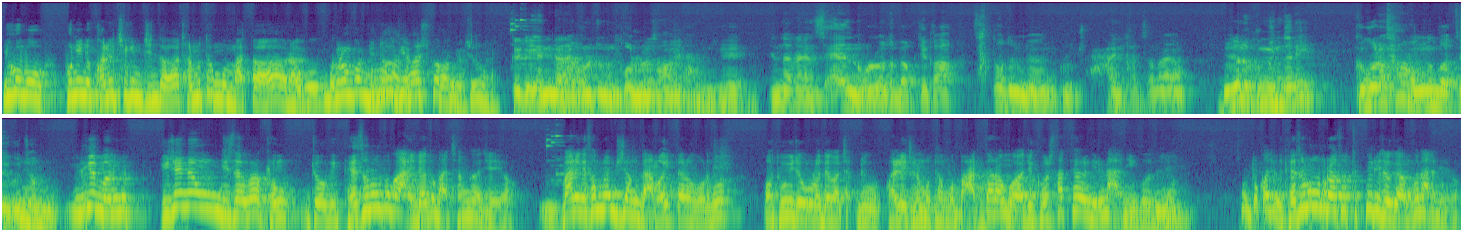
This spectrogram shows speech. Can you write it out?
이거 뭐 본인이 관리 책임진다, 잘못한 건 맞다라고 뭐 그런 건 인정하죠. 얘기할 수밖에. 없죠. 네. 그러니까 옛날하고는 좀 언론 상황이 다른 게 옛날에는 센 언론사 몇 개가 싹 떠들면 그걸로 쫙 이렇게 갔잖아요. 요새는 국민들이 그거랑 상관없는 것 같아요, 그죠? 음, 이게 만약에 이재명 지사가 경, 저기 대선 후보가 아니라도 마찬가지예요. 만약에 성남시장 남아있다는 거라도 어, 도의적으로 내가 자- 저 관리 잘못한 거 맞다라고 하지 그걸 사퇴할 일은 아니거든요. 그럼 똑같이 대선 후보라서 특별히 저기 한 건 아니에요.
